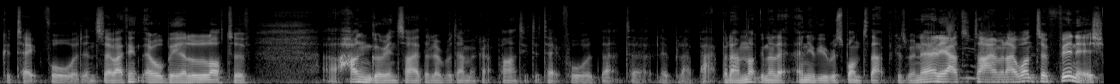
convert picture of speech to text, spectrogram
could take forward. And so I think there will be a lot of uh, hunger inside the Liberal Democrat Party to take forward that uh, Lib Lab Pact. But I'm not going to let any of you respond to that because we're nearly out of time, and I want to finish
